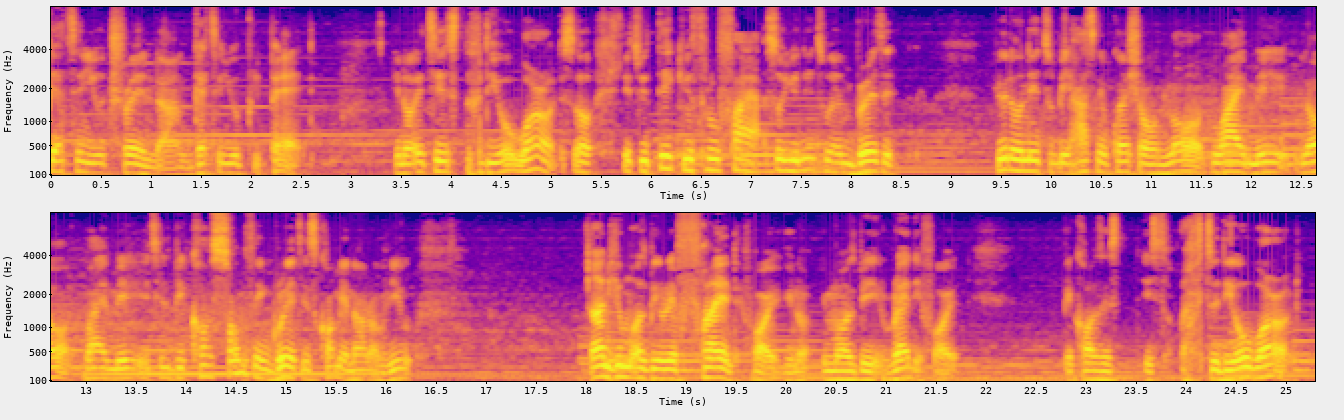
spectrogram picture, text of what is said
getting you trained and getting you prepared. You know, it is the old world. So it will take you through fire. So you need to embrace it. You don't need to be asking question, Lord, why me? Lord, why me? It is because something great is coming out of you. And you must be refined for it, you know, you must be ready for it. Because it's it's to the old world.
